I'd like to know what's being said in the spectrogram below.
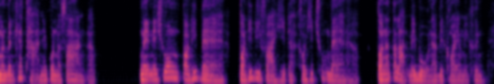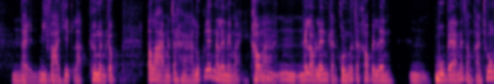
มันเป็นแค่ฐานให้คนมาสร้างครับ ในในช่วงตอนที่ bear ตอนที่ DeFi ฮิตอะเขาฮิตช่วง bear นะครับตอนนั้นตลาดไม่ bull นะบิตคอยยังไม่ขึ้น แต่อืม DeFi ฮิตละคือเหมือนกับตลาดมันจะหาลูกเล่นอะไรใหม่ ๆ เข้ามาอืมอืมให้เราเล่นกันคนก็จะเข้าไปเล่นอืม bull bear ไม่สำคัญช่วง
